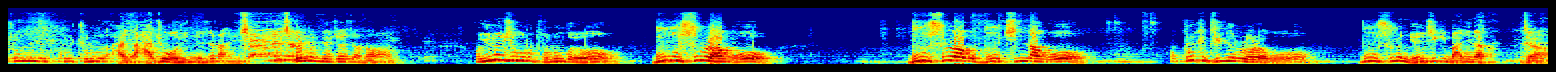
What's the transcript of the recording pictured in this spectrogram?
젊은 여- 그래 젊은 아니 아주 어린 여자는 아니지 젊은 여자잖아 뭐 이런 식으로 보는 거요 무술하고 무술하고 무진나고 어, 그렇게 비교를 하라고 무술은 연식이 많이 나 자,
